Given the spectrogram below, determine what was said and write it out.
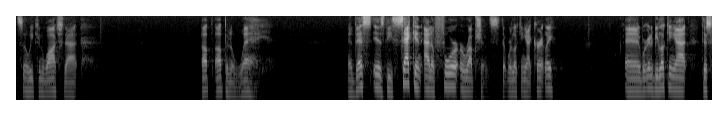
So we can watch that up, up, and away. And this is the second out of four eruptions that we're looking at currently. And we're going to be looking at this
